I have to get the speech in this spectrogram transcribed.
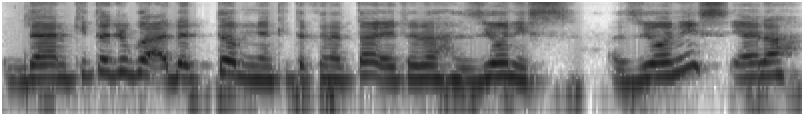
Dan kita juga ada term yang kita kena tahu adalah Zionis. Zionis ialah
